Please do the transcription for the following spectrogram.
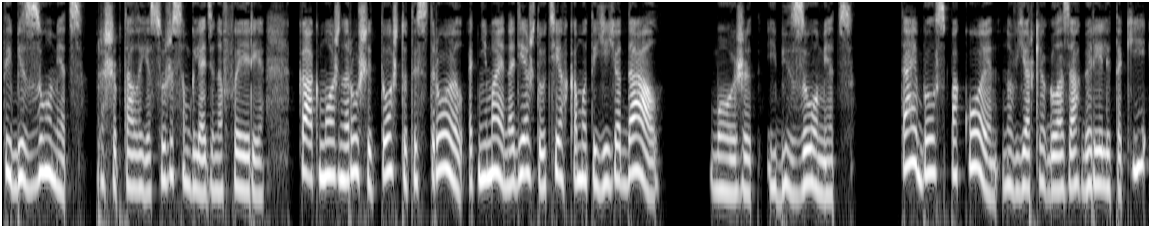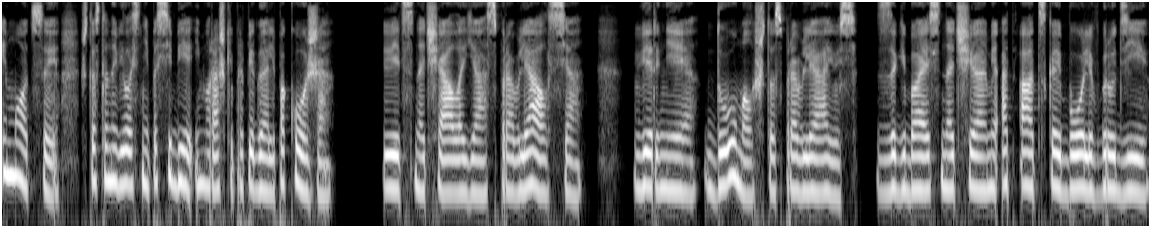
«Ты безумец!» – прошептала я с ужасом, глядя на Фейри. «Как можно рушить то, что ты строил, отнимая надежду у тех, кому ты ее дал?» «Может, и безумец», Тай был спокоен, но в ярких глазах горели такие эмоции, что становилось не по себе, и мурашки пробегали по коже. Ведь сначала я справлялся. Вернее, думал, что справляюсь, загибаясь ночами от адской боли в груди,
